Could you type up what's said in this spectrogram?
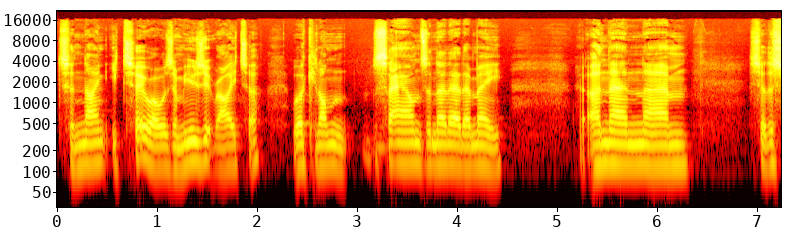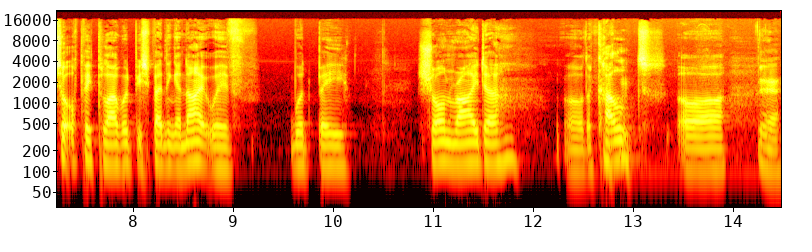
to ninety-two, I was a music writer working on sounds and then NME, and then um, so the sort of people I would be spending a night with would be Shaun Ryder or the Cult or Yeah.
